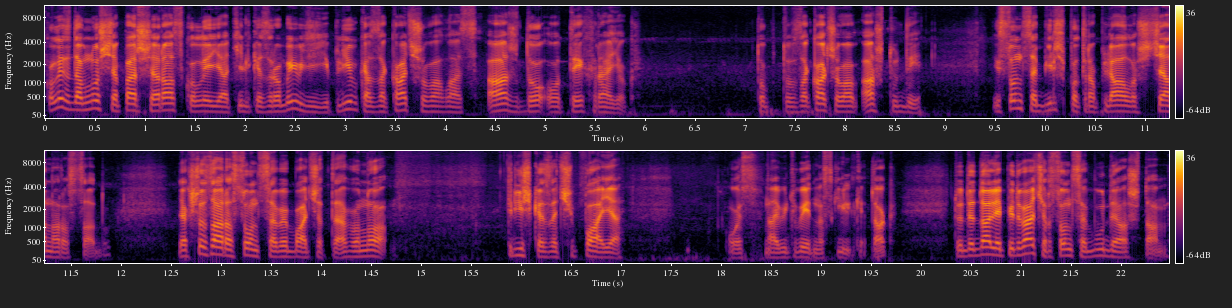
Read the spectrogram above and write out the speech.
Колись давно ще перший раз, коли я тільки зробив її, плівка закачувалась аж до отих рейок. Тобто закачував аж туди. І сонце більш потрапляло ще на розсаду. Якщо зараз сонце, ви бачите, воно трішки зачіпає, ось навіть видно скільки, так? То дедалі під вечір сонце буде аж там.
